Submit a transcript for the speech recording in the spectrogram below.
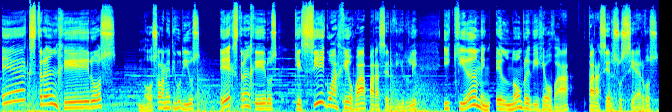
extranjeros, no solamente judíos, extranjeros que sigam a Jeová para servirle e que amem el nombre de Jeová para ser sus servos,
